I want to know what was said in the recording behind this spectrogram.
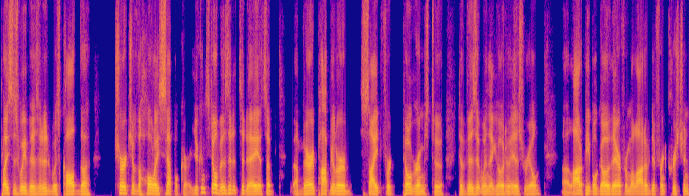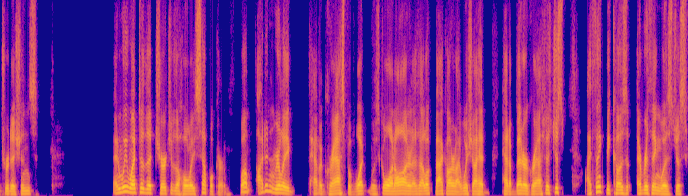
places we visited was called the Church of the Holy Sepulchre. You can still visit it today. It's a, a very popular site for pilgrims to, to visit when they go to Israel. A lot of people go there from a lot of different Christian traditions. And we went to the Church of the Holy Sepulchre. Well, I didn't really have a grasp of what was going on. And as I look back on it, I wish I had had a better grasp. It's just, I think because everything was just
